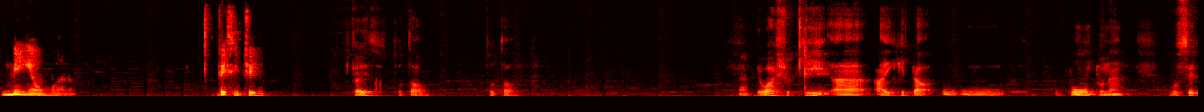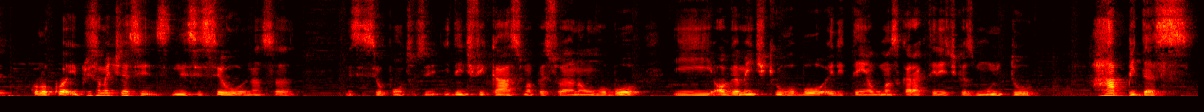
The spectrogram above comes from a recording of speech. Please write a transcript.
nem é humano. Fez sentido? Fez, total, total. É. Eu acho que uh, aí que tá o, o, o, ponto, né? Você colocou, e principalmente nesse, nesse, seu, nessa, nesse seu ponto de identificar se uma pessoa é ou não um robô, e obviamente que o robô ele tem algumas características muito rápidas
